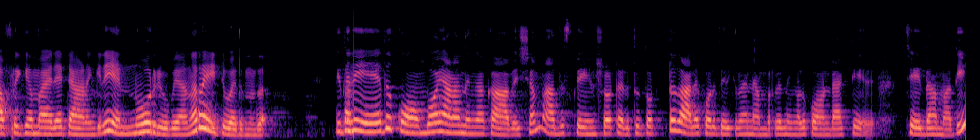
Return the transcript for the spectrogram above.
ആഫ്രിക്കൻ വയലറ്റ് ആണെങ്കിൽ എണ്ണൂറ് രൂപയാണ് റേറ്റ് വരുന്നത്. ഇതിൽ ഏത് കോംബോയാണ് നിങ്ങൾക്ക് ആവശ്യം? അത് സ്ക്രീൻഷോട്ട് എടുത്ത് തൊട്ട് താഴെ കൊടുത്തിരിക്കുന്ന നമ്പറിൽ നിങ്ങൾ കോൺടാക്റ്റ് ചെയ്താൽ മതി.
